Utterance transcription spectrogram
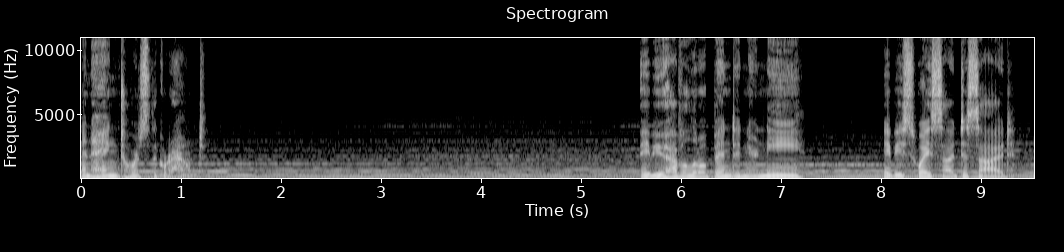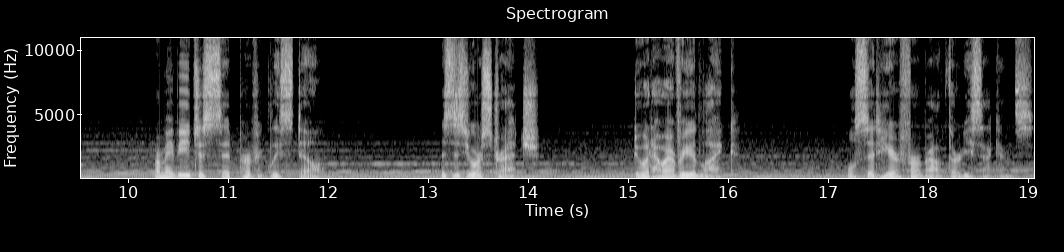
and hang towards the ground. Maybe you have a little bend in your knee, maybe sway side to side, or maybe you just sit perfectly still. This is your stretch. Do it however you'd like. We'll sit here for about 30 seconds.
